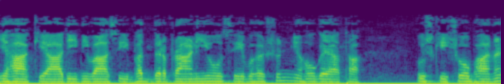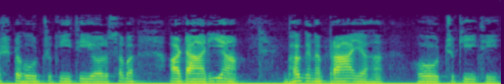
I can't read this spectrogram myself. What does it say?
यहाँ के आदि निवासी भद्र प्राणियों से वह शून्य हो गया था। उसकी शोभा नष्ट हो चुकी थी और सब अटारियाँ भग्न प्राय हो चुकी थी।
